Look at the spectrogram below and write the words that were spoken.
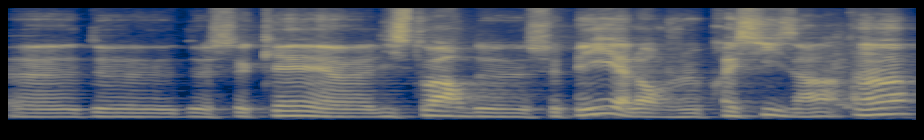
euh, de, ce qu'est euh, l'histoire de ce pays. Alors, je précise, hein, un,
